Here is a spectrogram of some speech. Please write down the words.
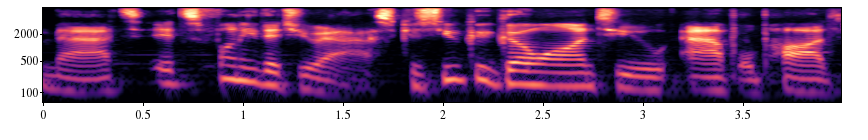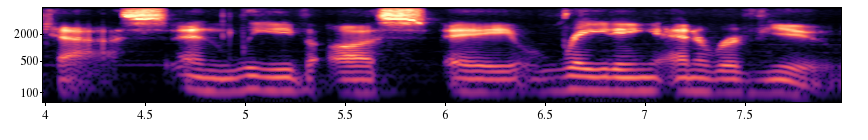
Matt, it's funny that you ask because you could go on to Apple Podcasts and leave us a rating and a review.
